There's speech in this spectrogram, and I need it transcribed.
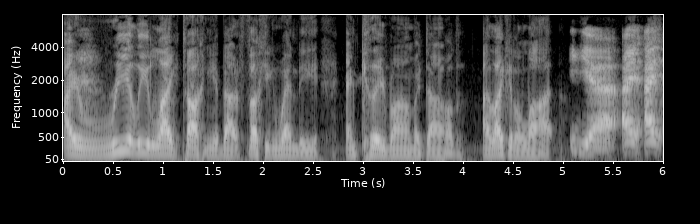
I really like talking about fucking Wendy and killing Ronald McDonald. I like it a lot. Yeah, I, I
